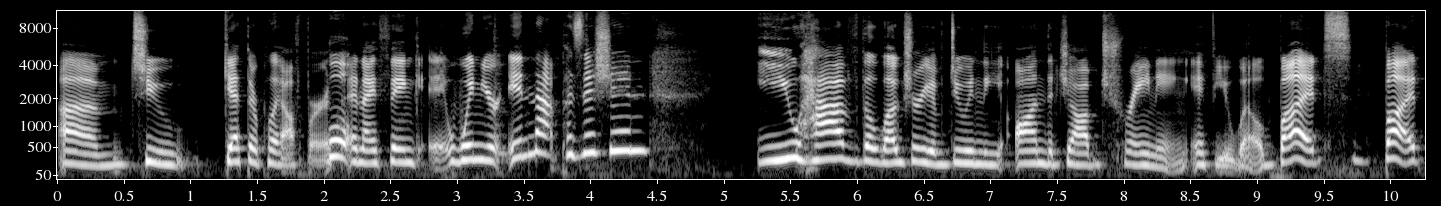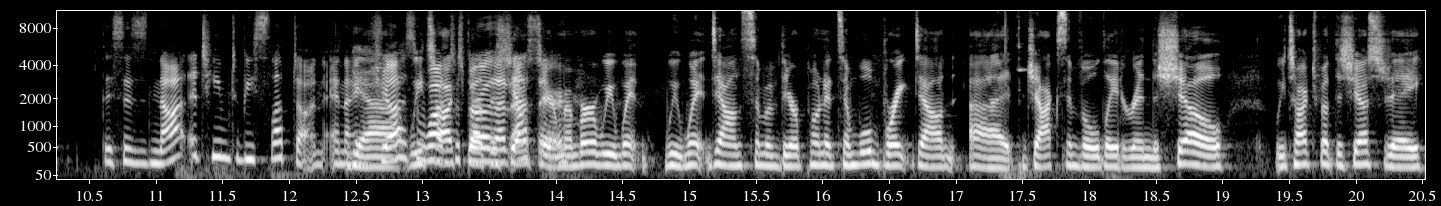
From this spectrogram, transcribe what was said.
um, to get their playoff berth. Well- and I think when you're in that position, you have the luxury of doing the on the job training, if you will. But but this is not a team to be slept on, and I just we want talked to throw about this yesterday. Remember, we went we went down some of their opponents, and we'll break down uh, Jacksonville later in the show. We talked about this yesterday.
